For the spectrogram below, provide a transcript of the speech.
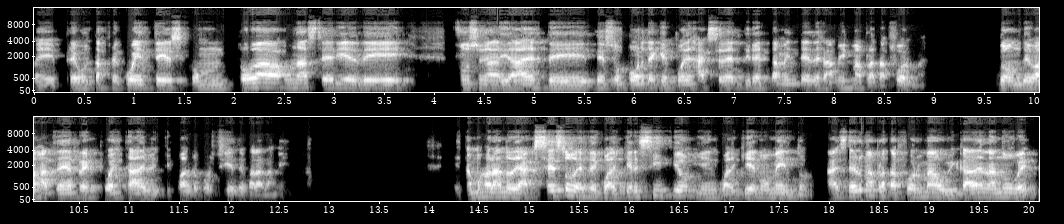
eh, preguntas frecuentes, con toda una serie de funcionalidades de, de, soporte que puedes acceder directamente de la misma plataforma, donde vas a tener respuesta de 24 por 7 para la misma. Estamos hablando de acceso desde cualquier sitio y en cualquier momento. Al ser una plataforma ubicada en la nube,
